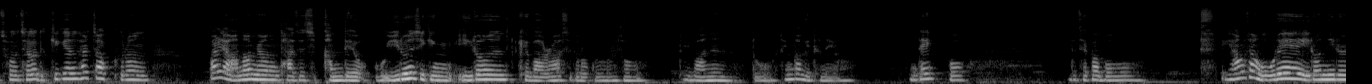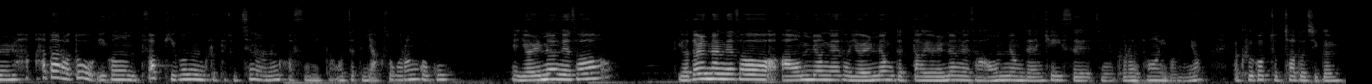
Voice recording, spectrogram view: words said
저 제가 느끼기에는 살짝 그런 빨리 안 하면 다시 집 간대요. 뭐 이런 식인 이렇게 말을 하시더라고요. 그래서 되게 많은 또 생각이 드네요. 근데 뭐 근데 제가 뭐 항상 오래 이런 일을 하- 하더라도 이건 썩 기분은 그렇게 좋지는 않은 것 같습니다. 어쨌든 약속을 한 거고. 10명에서 8명에서 9명에서 10명 됐다가 10명에서 9명 되는 케이스 지금 그런 상황이거든요. 그러니까 그것조차도 지금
